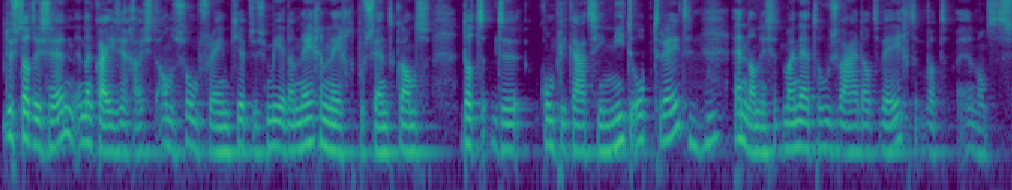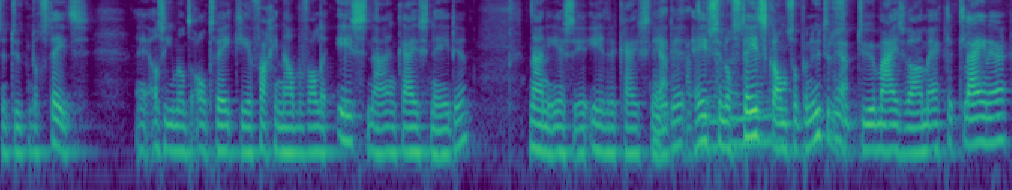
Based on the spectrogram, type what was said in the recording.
Dus dat is, hè, en dan kan je zeggen, als je het andersom framet, je hebt dus meer dan 99% kans dat de complicatie niet optreedt. Mhm. En dan is het maar net hoe zwaar dat weegt. Wat, eh, want het is natuurlijk nog steeds... eh, Als iemand al twee keer vaginaal bevallen is na een keisnede... na een eerste, eerdere keisnede... Ja, heeft ze nog steeds kans op een uterusruptuur... maar hij is wel aanmerkelijk kleiner...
